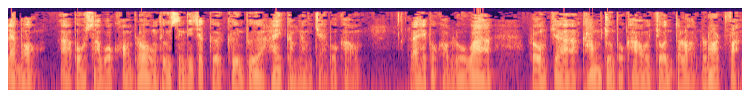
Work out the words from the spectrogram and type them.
และบอกพวกสาวกของพระองค์ถึงสิ่งที่จะเกิดขึ้นเพื่อให้กำลังใจพวกเขา และให้พวกเขารู้ว่าพระองค์จะค้ำจุนพวกเขาจนตลอดรอดฝั่ง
